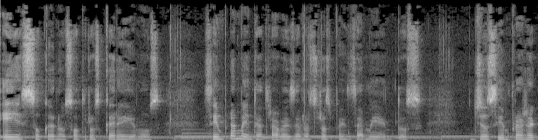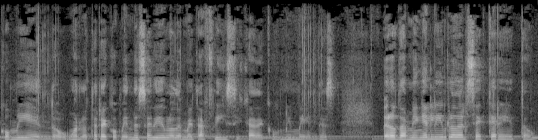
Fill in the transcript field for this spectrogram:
eso que nosotros queremos simplemente a través de nuestros pensamientos. Yo siempre recomiendo, bueno, te recomiendo ese libro de metafísica de Connie Méndez, pero también el libro del secreto.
